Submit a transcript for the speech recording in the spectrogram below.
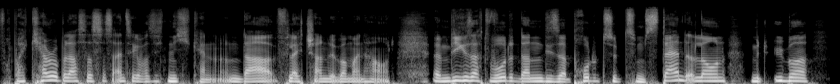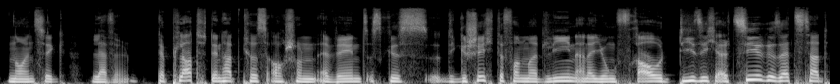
Wobei Carol Blaster ist das Einzige, was ich nicht kenne. Und da vielleicht Schande über meine Haut. Ähm, wie gesagt, wurde dann dieser Prototyp zum Standalone mit über 90 Leveln. Der Plot, den hat Chris auch schon erwähnt, ist die Geschichte von Madeline, einer jungen Frau, die sich als Ziel gesetzt hat,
